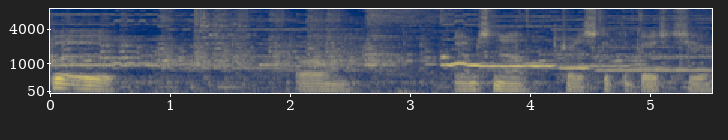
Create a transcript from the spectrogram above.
Um, yeah, I'm just gonna try to skip the ghosts here.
